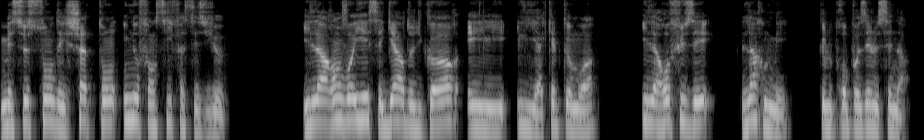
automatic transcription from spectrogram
mais ce sont des chatons inoffensifs à ses yeux. Il a renvoyé ses gardes du corps et il il y a quelques mois, il a refusé l'armée que lui proposait le Sénat.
